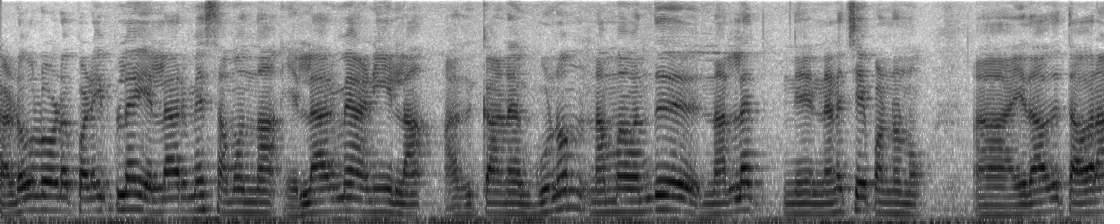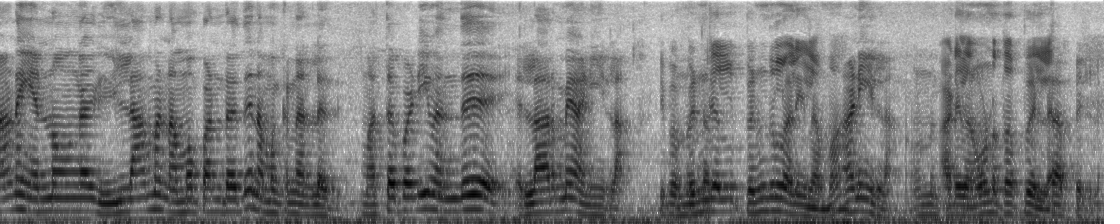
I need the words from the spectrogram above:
கடவுளோட படைப்பில் எல்லாருமே சமம்தான். எல்லாருமே அணியலாம். அதுக்கான குணம் நம்ம வந்து நல்ல நினைச்சே பண்ணணும். ஏதாவது தவறான எண்ணங்கள் இல்லாமல் நம்ம பண்ணுறது நமக்கு நல்லது. மற்றபடி வந்து எல்லாருமே அணியலாம். இப்போ பெண்கள் பெண்கள் அணியலாமா? அணியலாம். ஒன்றும் அணியலாம். ஒன்றும் தப்பு இல்லை. தப்பு இல்லை.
